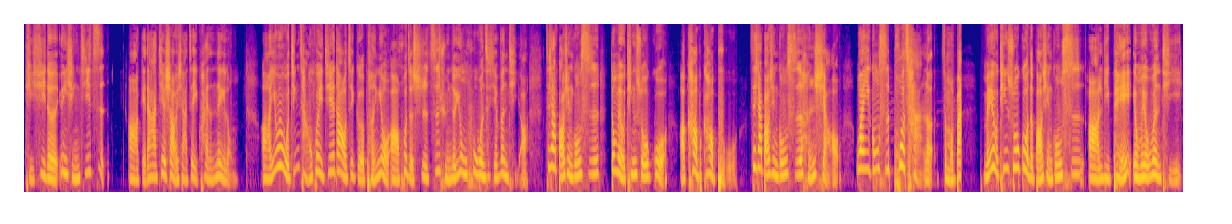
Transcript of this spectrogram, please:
体系的运行机制啊，给大家介绍一下这一块的内容。啊，因为我经常会接到这个朋友啊，或者是咨询的用户问这些问题啊，这家保险公司都没有听说过啊，靠不靠谱？这家保险公司很小，万一公司破产了怎么办？没有听说过的保险公司啊，理赔有没有问题？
